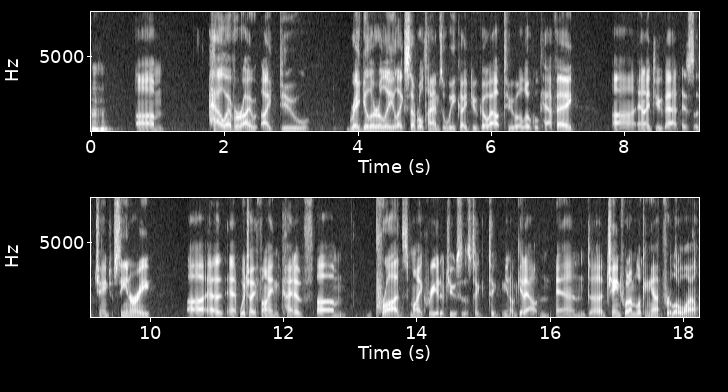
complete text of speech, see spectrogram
Mm-hmm. Um, however, I I do regularly, like several times a week, I do go out to a local cafe, uh, and I do that as a change of scenery, uh, at, at which I find kind of um, prods my creative juices to, to you know get out and, and uh, change what I'm looking at for a little while.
